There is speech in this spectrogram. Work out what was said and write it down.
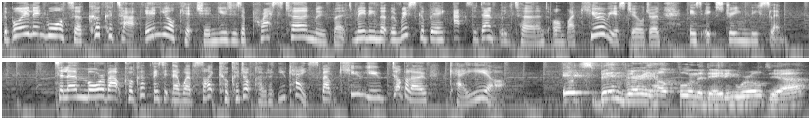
The boiling water Quooker tap in your kitchen uses a press turn movement, meaning that the risk of being accidentally turned on by curious children is extremely slim. To learn more about Quooker, visit their website quooker.co.uk, spelled Q U O O K E R. It's been very helpful in the dating world, yeah.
